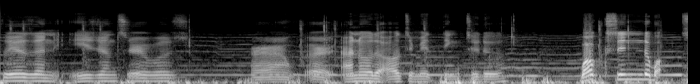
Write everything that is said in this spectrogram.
players on Asian servers? Alright, I know the ultimate thing to do. Box in the box.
